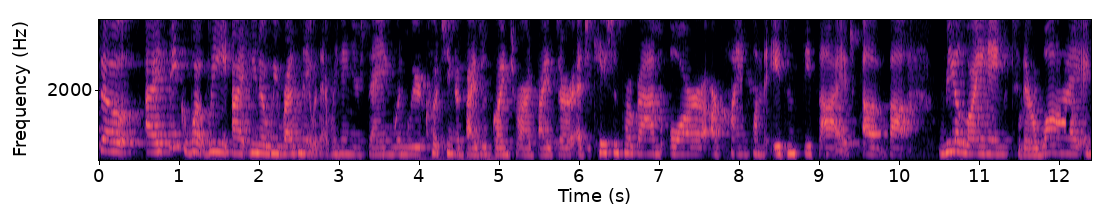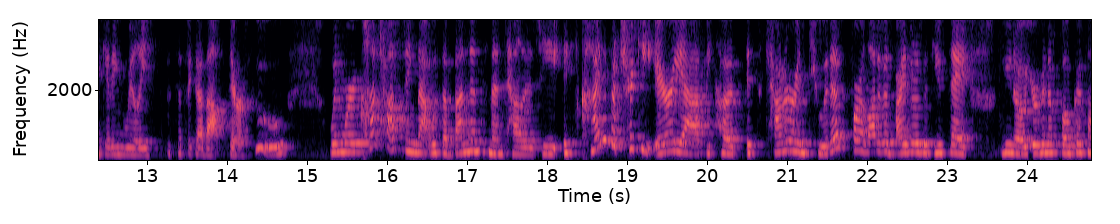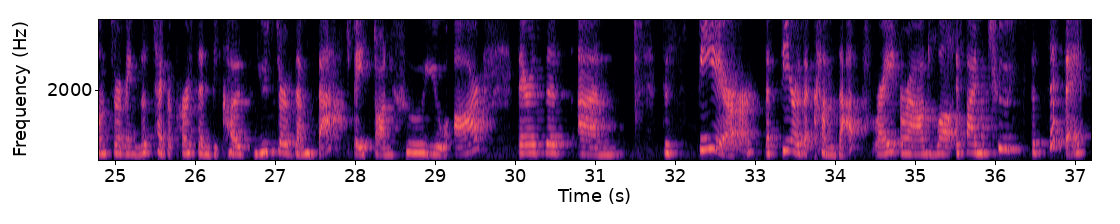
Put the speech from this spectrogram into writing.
so I think what we I you know we resonate with everything you're saying when we're coaching advisors going through our advisor education program or our clients on the agency side about realigning to their why and getting really specific about their who when we're contrasting that with abundance mentality, it's kind of a tricky area because it's counterintuitive for a lot of advisors. If you say, you know, you're going to focus on serving this type of person because you serve them best based on who you are, there's this, um, this fear, the fear that comes up, right? Around, well, if I'm too specific,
